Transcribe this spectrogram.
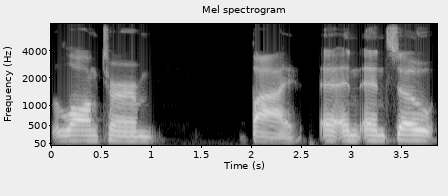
long term buy, and and so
